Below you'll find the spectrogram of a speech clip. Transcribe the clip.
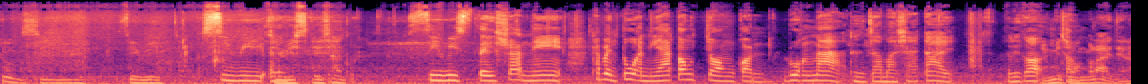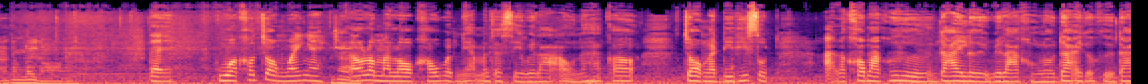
ตู้ซีซีวี CV อะไรซีวีสเตชัน CV Station นี่ ถ้าเป็นตู้อันเนี้ยต้องจองก่อนล่วงหน้าถึงจะมาชาร์จได้อันนี้ก็หรือไม่จองก็ได้แต่เราต้องได้รอไงแต่ กลัวเขาจองไว้ไง ใช่ แล้วเรามารอเขาแบบเนี้ยมันจะเสียเวลาเอานะคะ ก็จองอะดีที่สุด อะแล้วเข้ามาก็คือได้เลย เวลาของเราได้ก็คือได้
